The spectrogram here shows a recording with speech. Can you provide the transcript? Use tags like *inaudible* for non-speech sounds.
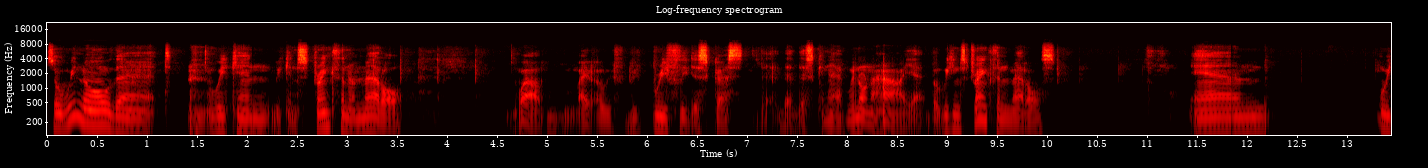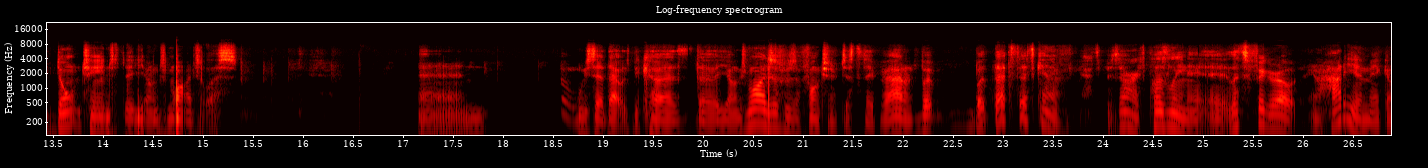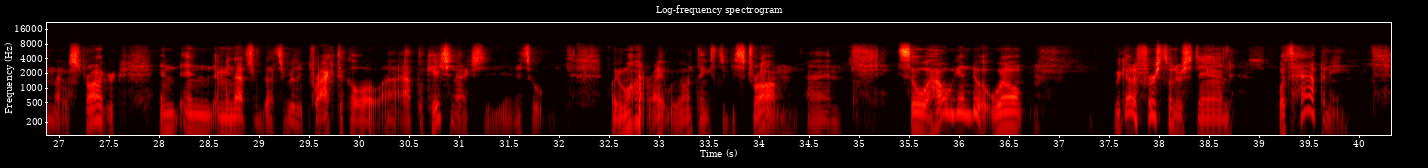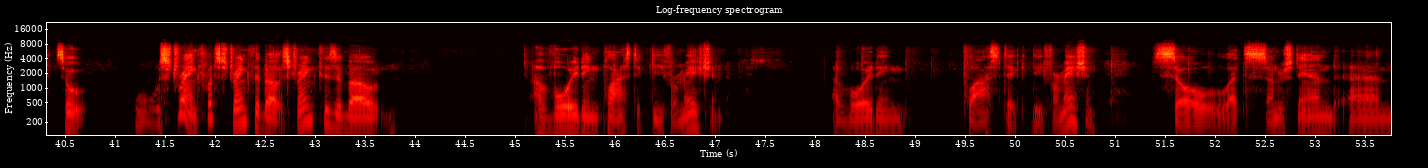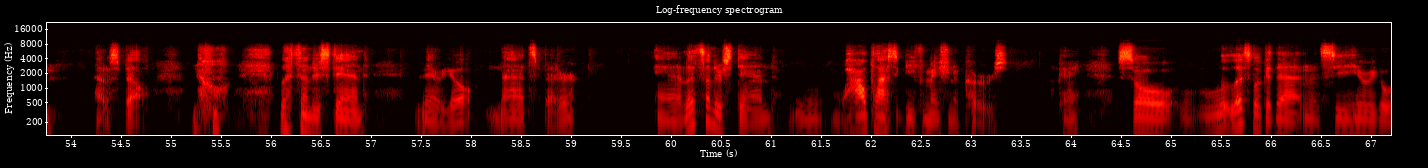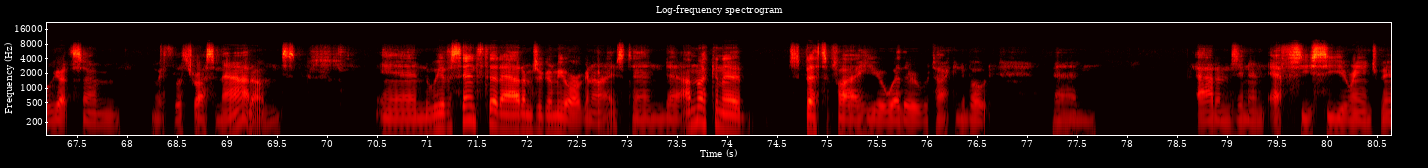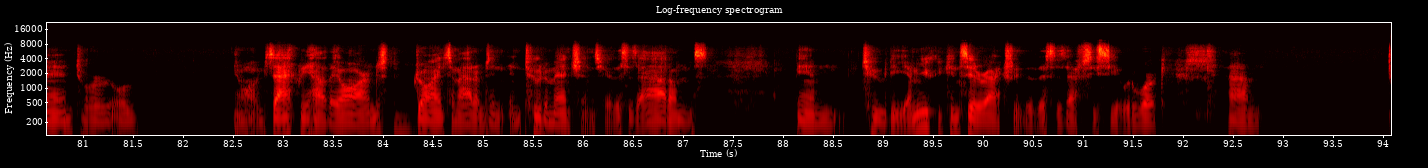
So we know that *clears throat* we can we can strengthen a metal. Well, I, we've, briefly discussed that, that this can happen. We don't know how yet, but we can strengthen metals, and we don't change the Young's modulus. And we said that was because the Young's modulus was a function of just the type of atoms. But but that's that's kind of that's bizarre. It's puzzling. Uh, let's figure out you know, how do you make a metal stronger, and and I mean that's that's a really practical uh, application actually. That's what we want, right? We want things to be strong. And so how are we going to do it? Well, we got to first understand what's happening. So strength. What's strength about? Strength is about avoiding plastic deformation. Avoiding plastic deformation. So let's understand um, how to spell. *laughs* No, let's understand. There we go. That's better. And let's understand how plastic deformation occurs. Okay, so let's look at that and let's see. Here we go. We got some. Let's draw some atoms, and we have a sense that atoms are going to be organized. And uh, I'm not going to specify here whether we're talking about um, atoms in an FCC arrangement or, or you know exactly how they are. I'm just drawing some atoms in, in two dimensions here. This is atoms in 2D. I mean, you could consider actually that this is FCC, it would work. Um,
